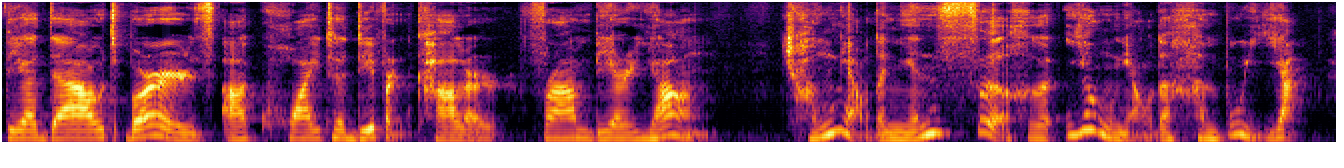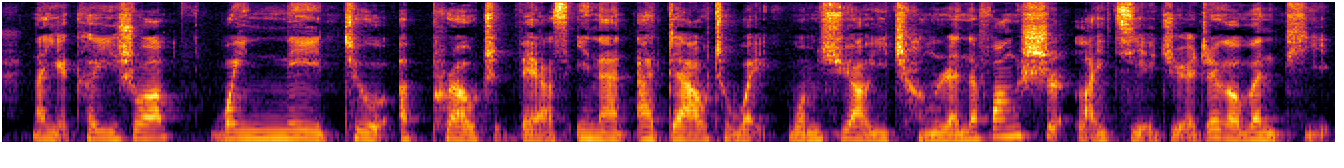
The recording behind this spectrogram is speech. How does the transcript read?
，the adult birds are quite a different color from their young。成鸟的年色和幼鸟的很不一样。那也可以说，we need to approach this in an adult way。我们需要以成人的方式来解决这个问题。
